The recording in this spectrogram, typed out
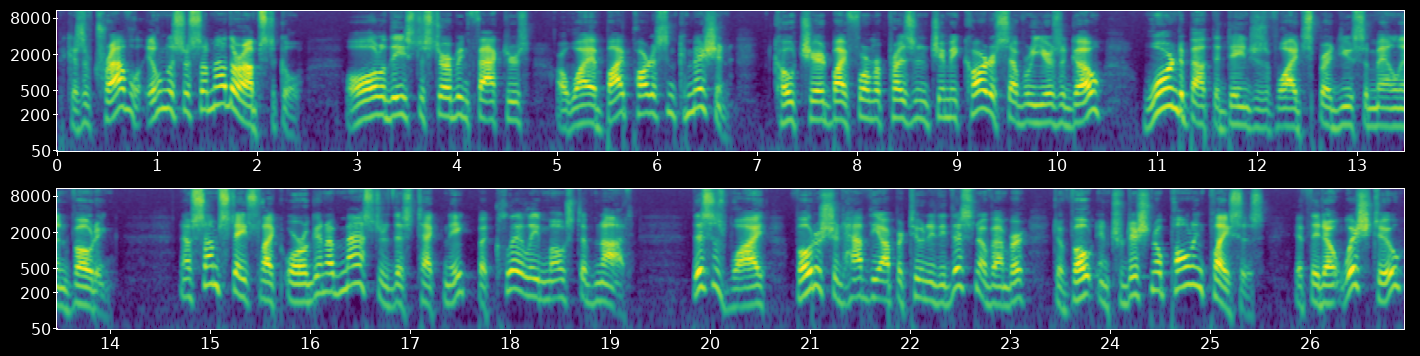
because of travel, illness, or some other obstacle. All of these disturbing factors are why a bipartisan commission, co chaired by former President Jimmy Carter several years ago, warned about the dangers of widespread use of mail in voting. Now, some states like Oregon have mastered this technique, but clearly most have not. This is why voters should have the opportunity this November to vote in traditional polling places. If they don't wish to,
